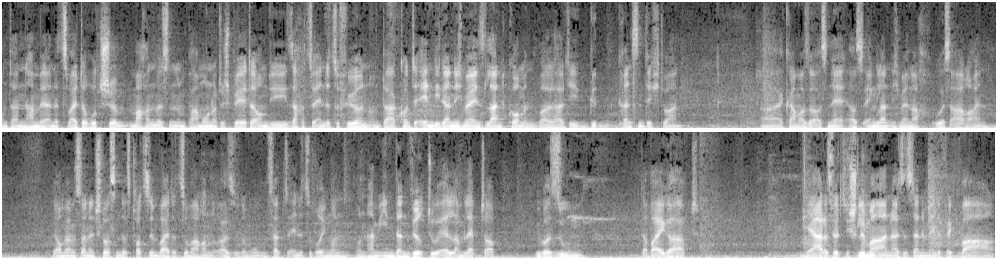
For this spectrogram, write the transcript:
Und dann haben wir eine zweite Rutsche machen müssen, ein paar Monate später, um die Sache zu Ende zu führen. Und da konnte Andy dann nicht mehr ins Land kommen, weil halt die G Grenzen dicht waren. Äh, er kam also aus, aus, England nicht mehr nach USA rein. Ja, und wir haben uns dann entschlossen, das trotzdem weiterzumachen, also um es halt zu Ende zu bringen und, und haben ihn dann virtuell am Laptop über Zoom dabei gehabt. Ja, das hört sich schlimmer an, als es dann im Endeffekt war.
